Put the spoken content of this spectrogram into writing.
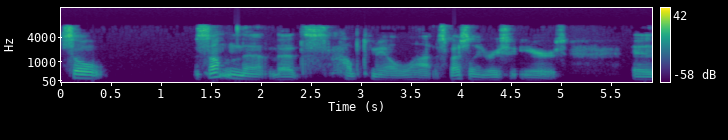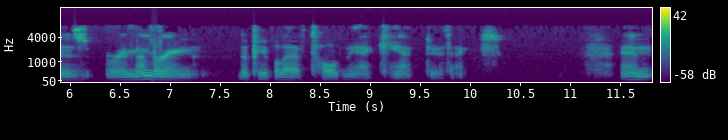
So something that that's helped me a lot, especially in recent years, is remembering the people that have told me I can't do things. And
